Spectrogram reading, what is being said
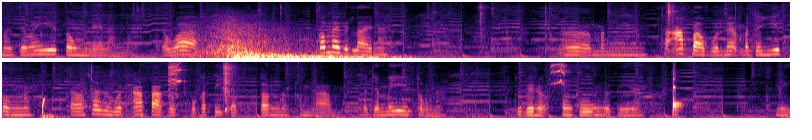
มันจะไม่ยืดตรงเหมือนในหนังนะแต่ว่าก็ไม่เป็นไรนะ เออมันถ้าอ้าปากบนเนี้ยมันจะยืดตรงนะ แต่ว่าถ้าสมมติอ้าปากแบบปกติกับตอนมันคำราม มันจะไม่ยืดตรงนะ จะเป็นแบบโค้งๆแบบนี้นะ นี่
